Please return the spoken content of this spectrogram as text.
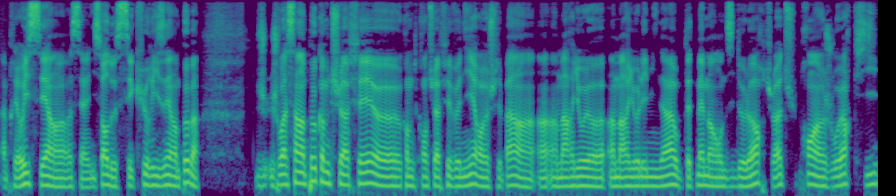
a priori, c'est un, une histoire de sécuriser un peu. Bah, je, vois ça un peu comme tu as fait, comme quand tu as fait venir, je sais pas, un, Mario, un Mario Lemina ou peut-être même un Andy Delors. Tu vois, tu prends un joueur qui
